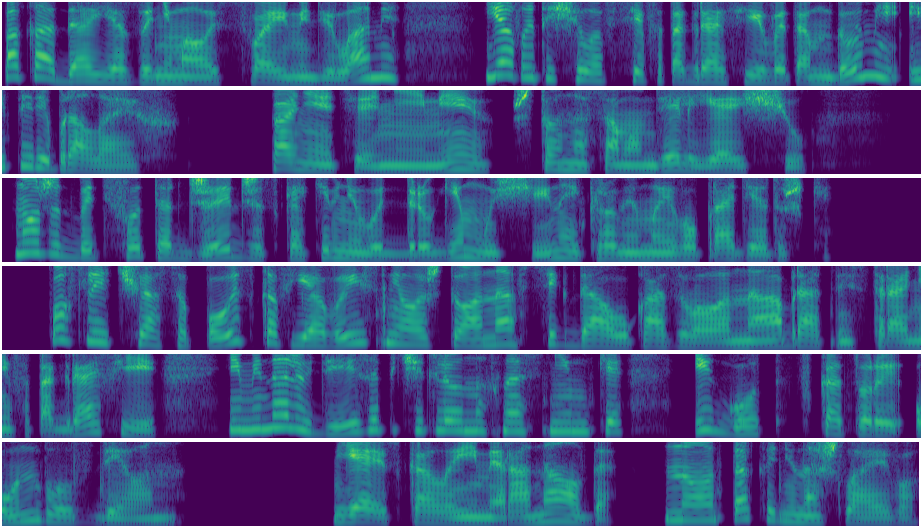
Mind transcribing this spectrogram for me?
Пока, да, я занималась своими делами, я вытащила все фотографии в этом доме и перебрала их. Понятия не имею, что на самом деле я ищу — может быть, фото Джиджи с каким-нибудь другим мужчиной, кроме моего прадедушки. После часа поисков я выяснила, что она всегда указывала на обратной стороне фотографии имена людей, запечатленных на снимке, и год, в который он был сделан. Я искала имя Роналда, но так и не нашла его.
